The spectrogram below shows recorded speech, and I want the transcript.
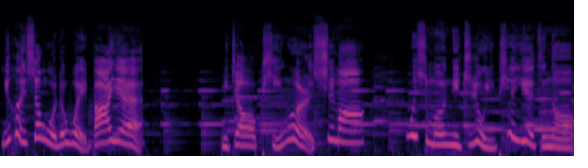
你很像我的尾巴耶。你叫平儿是吗？为什么你只有一片叶子呢？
